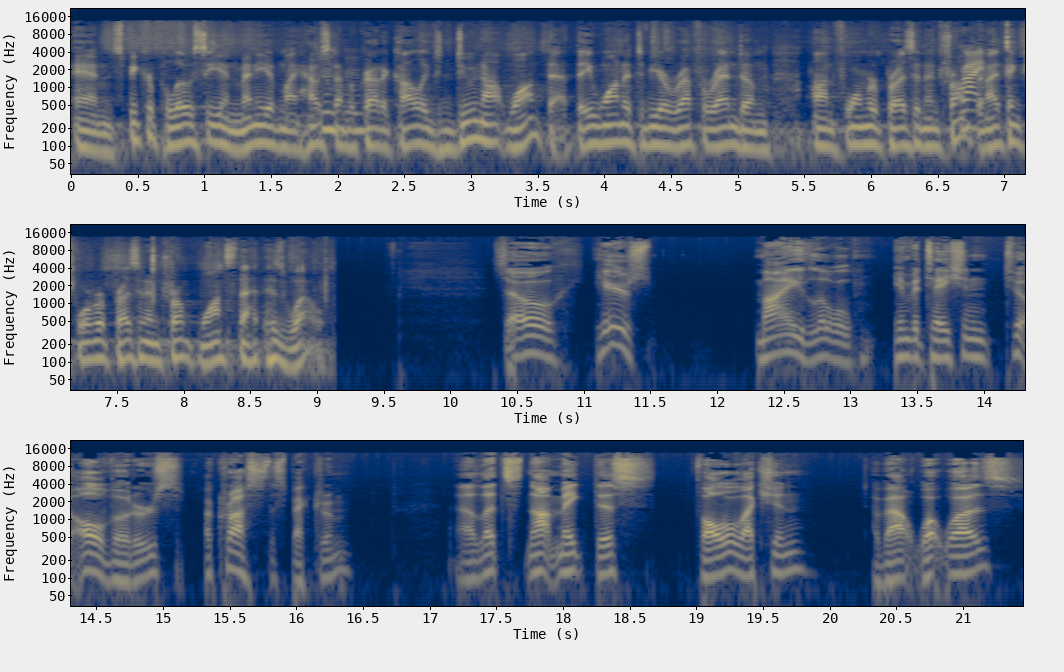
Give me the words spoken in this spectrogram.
And Speaker Pelosi and many of my House mm-hmm. Democratic colleagues do not want that. They want it to be a referendum on former President Trump. Right. And I think former President Trump wants that as well. So here's my little invitation to all voters across the spectrum. Uh, let's not make this fall election about what was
